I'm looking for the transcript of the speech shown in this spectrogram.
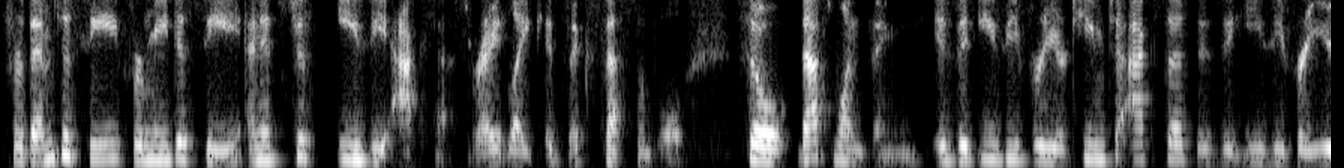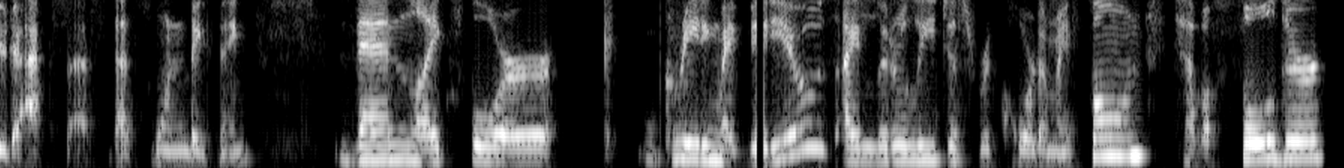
for them to see, for me to see. And it's just easy access, right? Like it's accessible. So that's one thing. Is it easy for your team to access? Is it easy for you to access? That's one big thing. Then, like for creating my videos, I literally just record on my phone, have a folder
